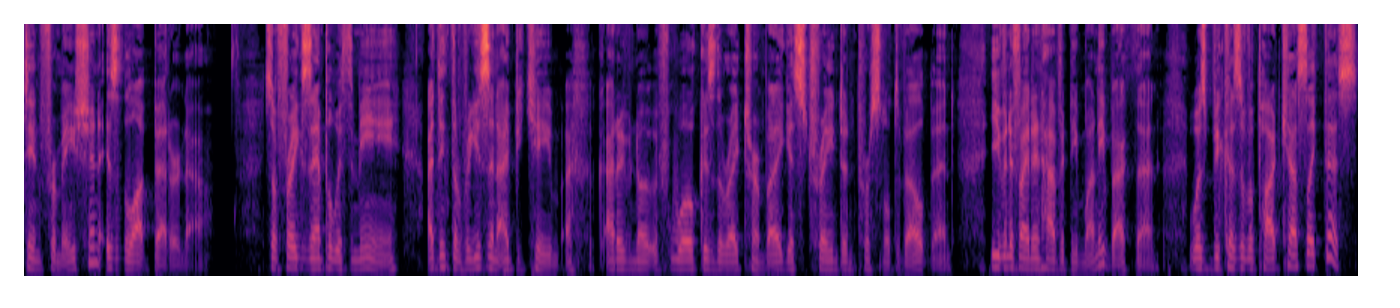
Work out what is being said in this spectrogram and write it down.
to information is a lot better now. So, for example, with me, I think the reason I became, I don't even know if woke is the right term, but I guess trained in personal development, even if I didn't have any money back then, was because of a podcast like this.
